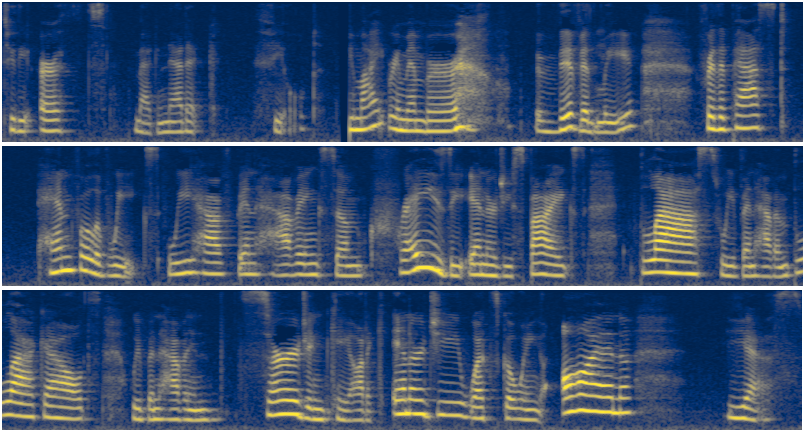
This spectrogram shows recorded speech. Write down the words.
to the Earth's magnetic field. You might remember vividly for the past handful of weeks, we have been having some crazy energy spikes, blasts, we've been having blackouts, we've been having surge and chaotic energy. What's going on? Yes.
